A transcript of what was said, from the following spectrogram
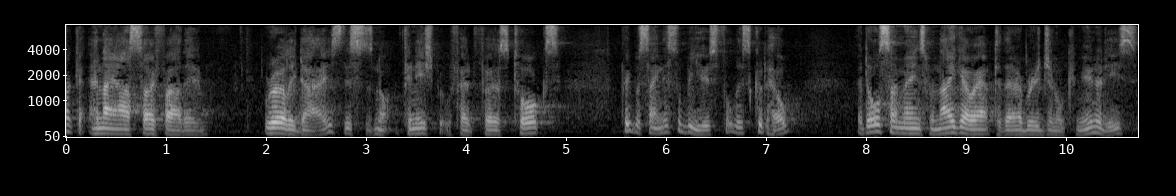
okay, and they are so far, they're early days, this is not finished, but we've had first talks. People are saying this will be useful, this could help. It also means when they go out to their Aboriginal communities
